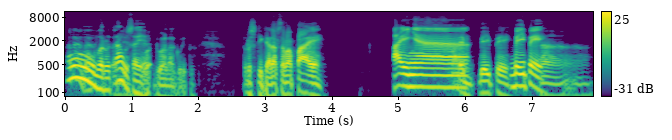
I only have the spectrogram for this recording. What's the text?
ada, Oh, ada. baru Tadi tahu saya. Dua, dua lagu itu. Terus digarap sama Pai, Pai BIP. BIP. Nah,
